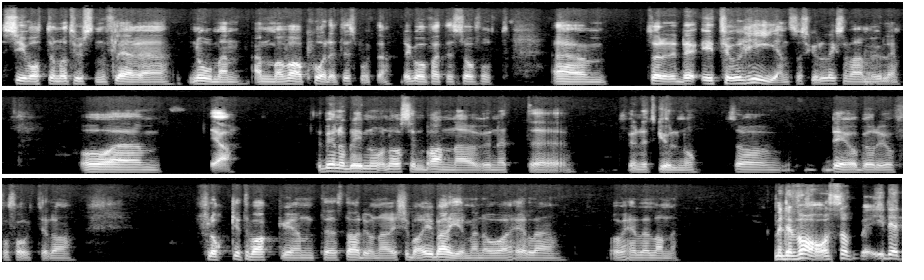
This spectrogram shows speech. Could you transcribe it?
700 000 flere nordmenn enn man var på det tidspunktet. Det går faktisk så fort. Um, så det, det, i teorien så skulle det liksom være mulig. Og um, ja. Det begynner å bli noen år siden Brann har vunnet, uh, vunnet gull nå. Så det burde jo få folk til å flokke tilbake igjen til stadioner, ikke bare i Bergen, men over hele, over hele landet. Men det var også i det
